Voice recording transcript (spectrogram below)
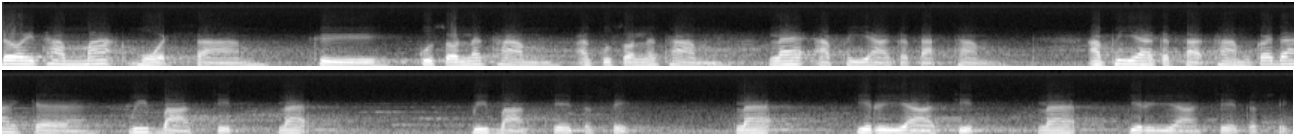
โดยธรรมะหมวดสาม คือกุศลธรรม อกุศลธรรม และอัพยากตะธรรม อัพยากตะธรรมก็ได้แก่ วิบากจิตและวิบากเจตสิกและกิริยาจิต และกิริยาเจตสิก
